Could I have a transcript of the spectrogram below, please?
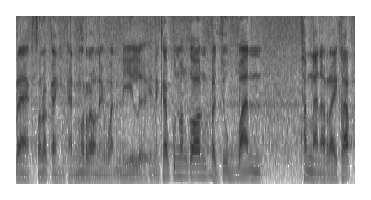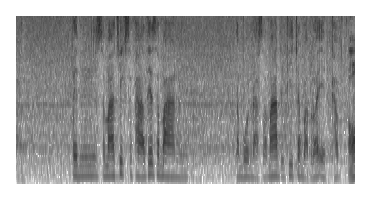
แรกสำหรับการแข่งขันของเราในวันนี้เลยนะครับ คุณมังกรปัจจุบันทำงานอะไรครับ เป็นสมาชิกสภาเทศบาลตำบลอาจสามารถอยู่ที่จังหวัดร้อยเอ็ดครับ อ๋อ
